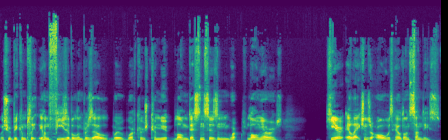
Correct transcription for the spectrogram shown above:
which would be completely unfeasible in Brazil, where workers commute long distances and work long hours. Here, elections are always held on Sundays,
